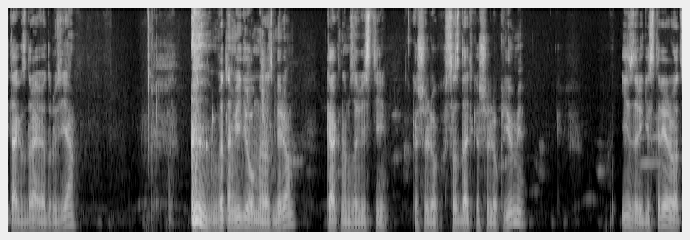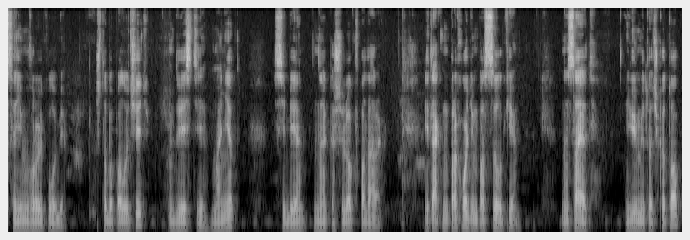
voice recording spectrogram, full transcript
Итак, здравия, друзья! В этом видео мы разберем, как нам завести кошелек, создать кошелек Юми и зарегистрироваться им в Рой-клубе, чтобы получить 200 монет себе на кошелек в подарок. Итак, мы проходим по ссылке на сайт yumi.top.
